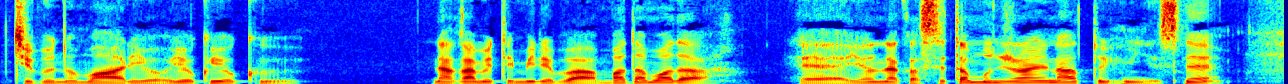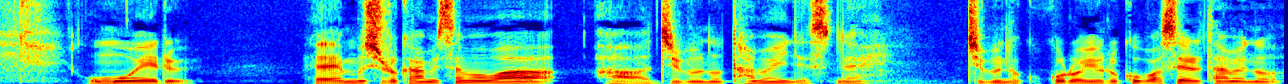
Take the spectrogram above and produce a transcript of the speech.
自分の周りをよくよく眺めてみればまだまだえー、世の中捨てたもんじゃないなというふうにですね思える、えー、むしろ神様はあ自分のためにですね自分の心を喜ばせるための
